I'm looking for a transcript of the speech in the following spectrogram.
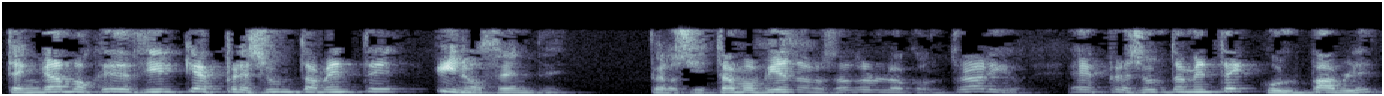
tengamos que decir que es presuntamente inocente. Pero si estamos viendo nosotros lo contrario, es presuntamente culpable.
